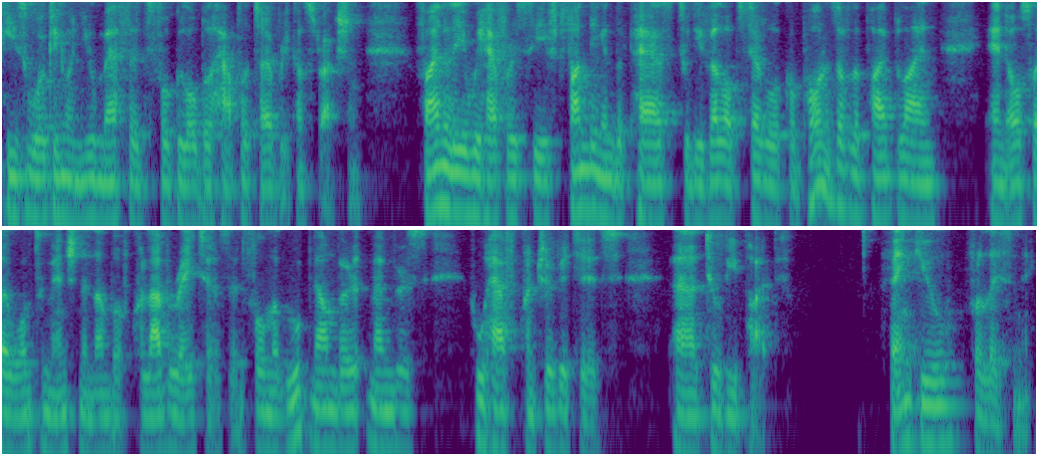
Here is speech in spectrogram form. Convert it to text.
He's working on new methods for global haplotype reconstruction. Finally, we have received funding in the past to develop several components of the pipeline. And also I want to mention a number of collaborators and former group number members who have contributed uh, to VPipe. Thank you for listening.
